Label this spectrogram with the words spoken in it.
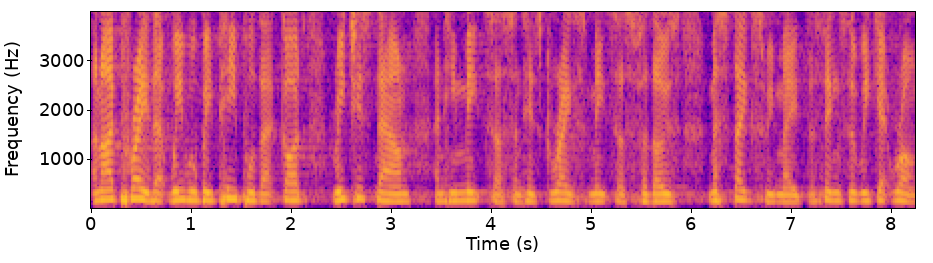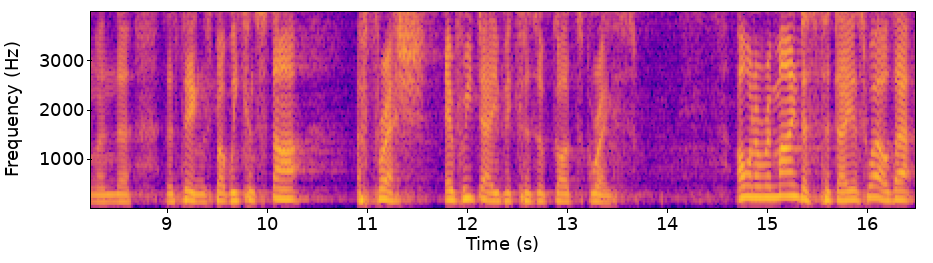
and I pray that we will be people that God reaches down and He meets us, and His grace meets us for those mistakes we made, the things that we get wrong, and the, the things. But we can start afresh every day because of God's grace. I want to remind us today as well that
